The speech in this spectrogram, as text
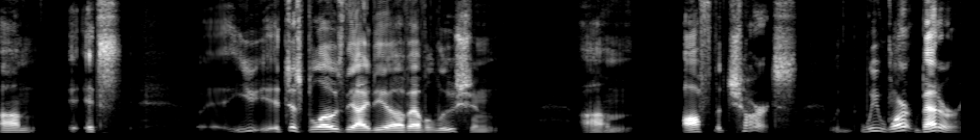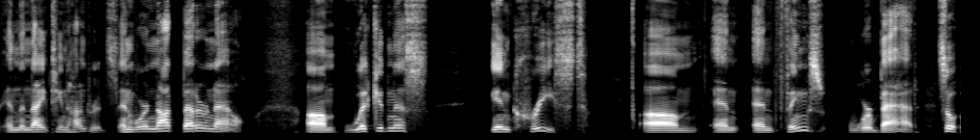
Um, it, it's, you, it just blows the idea of evolution um, off the charts we weren't better in the 1900s, and we're not better now. Um, wickedness increased, um, and and things were bad. So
